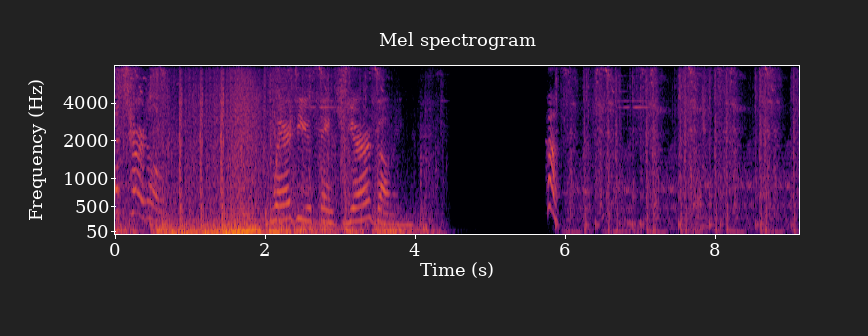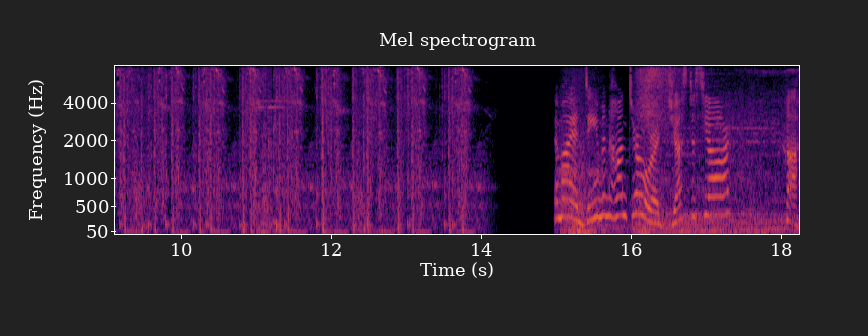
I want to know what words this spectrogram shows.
The turtle! Where do you think you're going? Huh. Am I a demon hunter or a justice justiciar? Ha!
